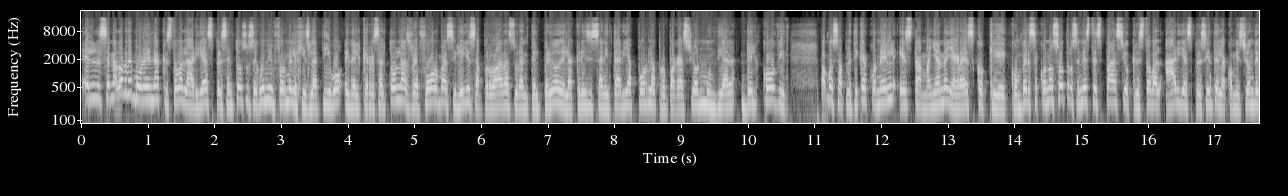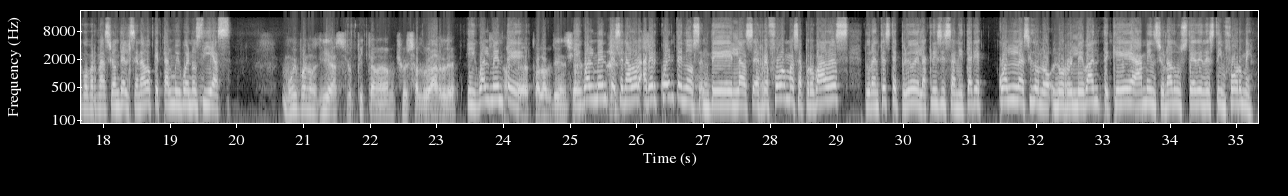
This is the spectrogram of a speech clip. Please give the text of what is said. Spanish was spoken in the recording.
El senador de Morena, Cristóbal Arias, presentó su segundo informe legislativo en el que resaltó las reformas y leyes aprobadas durante el periodo de la crisis sanitaria por la propagación mundial del COVID. Vamos a platicar con él esta mañana y agradezco que converse con nosotros en este espacio. Cristóbal Arias, presidente de la Comisión de Gobernación del Senado. ¿Qué tal? Muy buenos días. Muy buenos días, Lupita. Me da mucho gusto saludarle. Igualmente. A toda la audiencia. Igualmente, senador. A ver, cuéntenos de las reformas aprobadas durante este periodo de la crisis sanitaria. ¿Cuál ha sido lo, relevante que ha mencionado usted en este informe?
